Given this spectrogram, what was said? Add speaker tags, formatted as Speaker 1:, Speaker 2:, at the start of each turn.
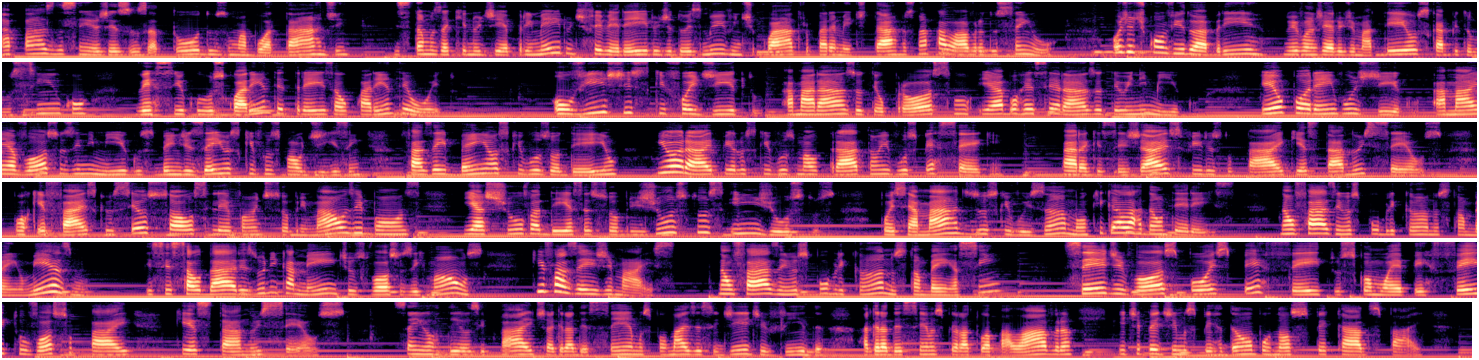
Speaker 1: A paz do Senhor Jesus a todos, uma boa tarde. Estamos aqui no dia 1 de fevereiro de 2024 para meditarmos na palavra do Senhor. Hoje eu te convido a abrir no Evangelho de Mateus, capítulo 5, versículos 43 ao 48. Ouvistes que foi dito: Amarás o teu próximo e aborrecerás o teu inimigo. Eu, porém, vos digo: Amai a vossos inimigos, bendizei os que vos maldizem, fazei bem aos que vos odeiam, e orai pelos que vos maltratam e vos perseguem, para que sejais filhos do Pai que está nos céus, porque faz que o seu sol se levante sobre maus e bons, e a chuva desça sobre justos e injustos. Pois se amardes os que vos amam, que galardão tereis? Não fazem os publicanos também o mesmo? E se saudares unicamente os vossos irmãos, que fazeis demais? Não fazem os publicanos também assim? Sede vós, pois, perfeitos, como é perfeito o vosso Pai que está nos céus. Senhor Deus e Pai, te agradecemos por mais esse dia de vida, agradecemos pela tua palavra e te pedimos perdão por nossos pecados, Pai.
